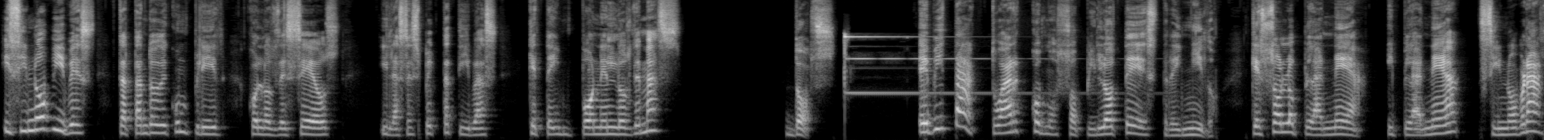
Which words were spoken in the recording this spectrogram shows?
y si no vives tratando de cumplir con los deseos y las expectativas que te imponen los demás. 2. Evita actuar como sopilote estreñido, que solo planea y planea sin obrar.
